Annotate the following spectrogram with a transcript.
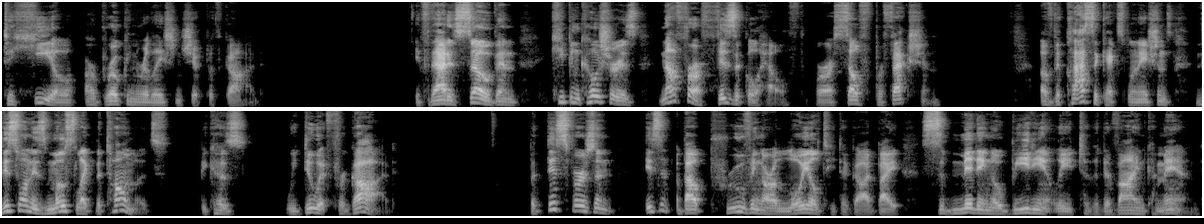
to heal our broken relationship with God. If that is so, then keeping kosher is not for our physical health or our self perfection. Of the classic explanations, this one is most like the Talmud's, because we do it for God. But this version isn't about proving our loyalty to God by submitting obediently to the divine command.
